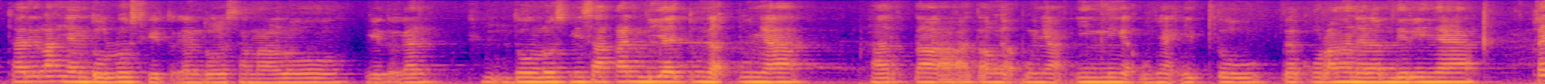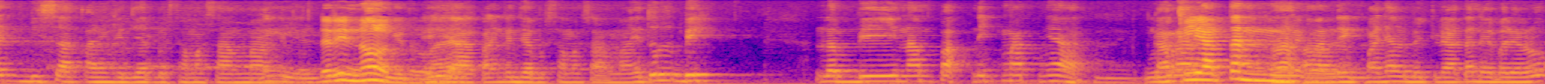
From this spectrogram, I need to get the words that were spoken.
carilah yang tulus gitu yang tulus sama lo gitu kan tulus misalkan dia tuh nggak punya harta atau nggak punya ini nggak punya itu kekurangan dalam dirinya kan bisa kalian kejar bersama-sama gitu Iya, dari nol gitu lah Iya, ya. kalian kerja bersama-sama itu lebih lebih nampak nikmatnya. lebih Karena- kelihatan Nah, nikmatnya. nikmatnya lebih kelihatan daripada lu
